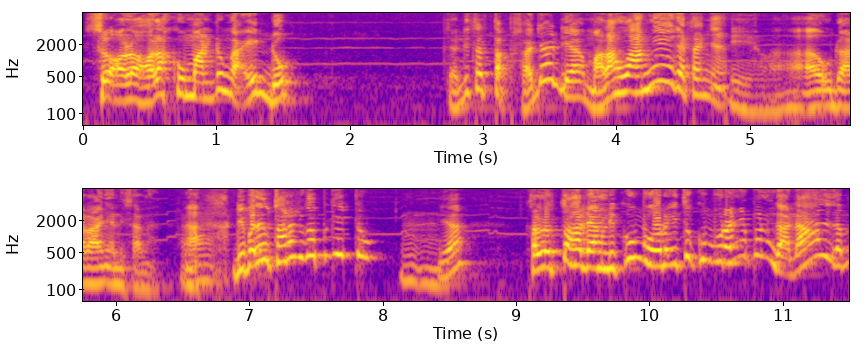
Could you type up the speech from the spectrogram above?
seolah-olah kuman itu nggak hidup. Jadi tetap saja dia malah wangi katanya Iya, wangi. uh, udaranya di sana. Nah Hmm. di Bali Utara juga begitu, Mm-mm. ya. Kalau toh ada yang dikubur itu kuburannya pun nggak dalam.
